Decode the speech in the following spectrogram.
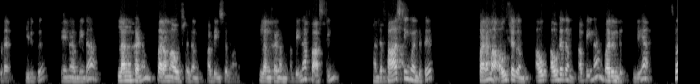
கூட இருக்கு. என்ன அப்படின்னா லங்கணம் பரம ஔஷதம் அப்படின்னு சொல்லுவாங்க. லங்கணம் அப்படின்னா ஃபாஸ்டிங் அந்த ஃபாஸ்டிங் வந்துட்டு பரம ஔஷதம் ஔடதம் அப்படின்னா மருந்து இல்லையா? ஸோ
